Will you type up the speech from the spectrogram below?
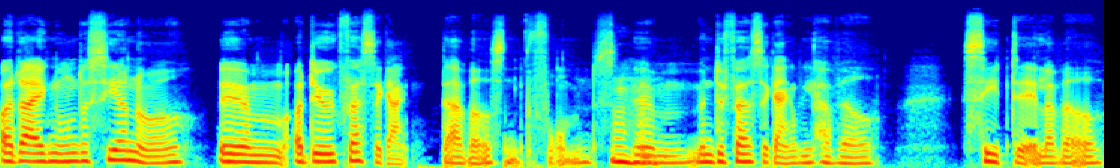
og der er ikke nogen, der siger noget. Øhm, og det er jo ikke første gang, der har været sådan en performance, Mhm. øhm, men det er første gang, vi har været set det, eller været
